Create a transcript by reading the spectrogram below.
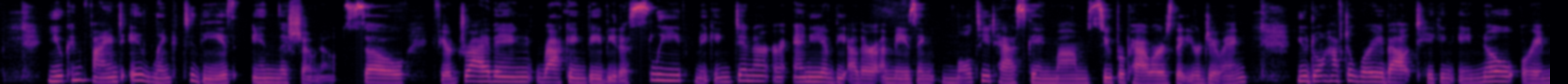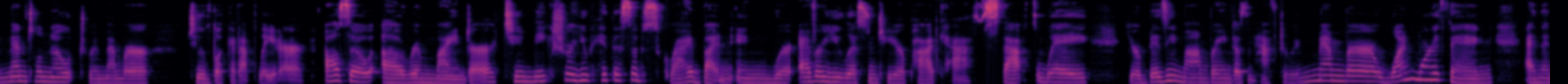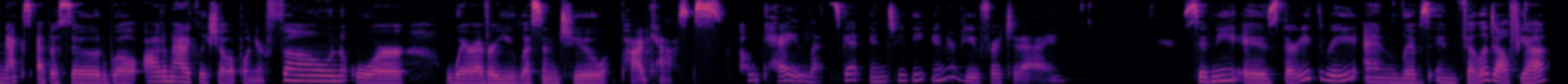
you can find a link to these in the show notes. So if you're driving, rocking baby to sleep, making dinner, or any of the other amazing multitasking mom superpowers that you're doing, you don't have to worry about taking a note or a mental note to remember to look it up later. Also, a reminder to make sure you hit the subscribe button in wherever you listen to your podcasts. That way, your busy mom brain doesn't have to remember one more thing, and the next episode will automatically show up on your phone or wherever you listen to podcasts. Okay, let's get into the interview for today. Sydney is 33 and lives in Philadelphia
